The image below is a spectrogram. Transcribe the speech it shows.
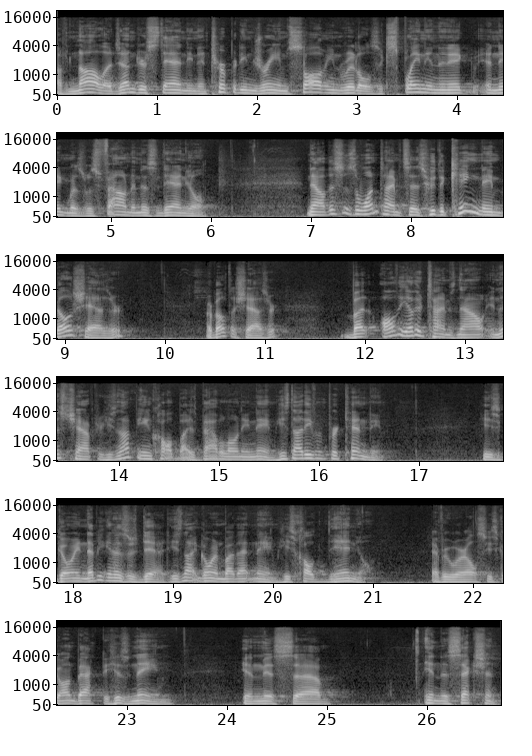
of knowledge, understanding, interpreting dreams, solving riddles, explaining enig- enigmas was found in this Daniel. Now, this is the one time it says, who the king named Belshazzar, or Belteshazzar, but all the other times now in this chapter, he's not being called by his Babylonian name. He's not even pretending. He's going, Nebuchadnezzar's dead. He's not going by that name. He's called Daniel. Everywhere else, he's gone back to his name in this, uh, in this section.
